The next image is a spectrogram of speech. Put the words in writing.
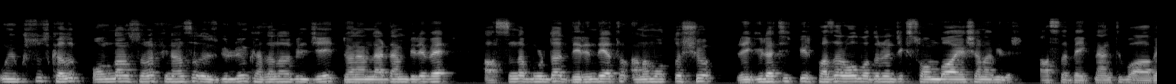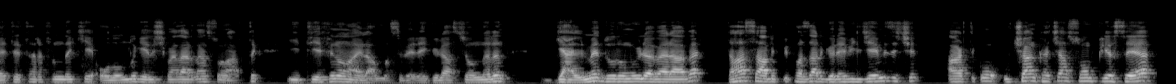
uykusuz kalıp ondan sonra finansal özgürlüğün kazanabileceği dönemlerden biri ve aslında burada derinde yatan ana motto şu. Regülatif bir pazar olmadan önceki sonbahar yaşanabilir. Aslında beklenti bu ABD tarafındaki olumlu gelişmelerden sonra artık ETF'in onaylanması ve regülasyonların gelme durumuyla beraber daha sabit bir pazar görebileceğimiz için artık o uçan kaçan son piyasaya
